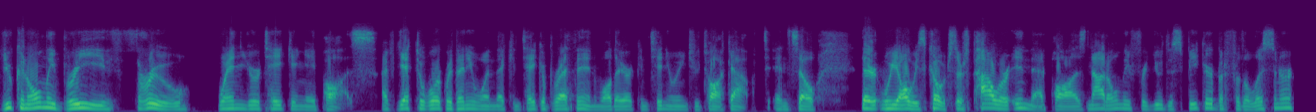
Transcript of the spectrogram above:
you can only breathe through when you're taking a pause. I've yet to work with anyone that can take a breath in while they are continuing to talk out. And so there we always coach. There's power in that pause, not only for you the speaker, but for the listener.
